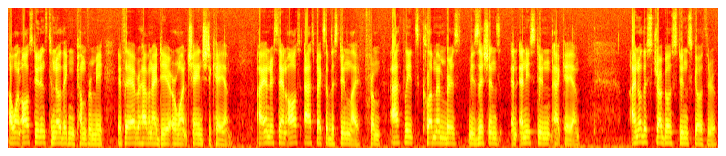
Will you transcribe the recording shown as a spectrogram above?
I want all students to know they can come for me if they ever have an idea or want change to KM. I understand all aspects of the student life, from athletes, club members, musicians, and any student at KM. I know the struggles students go through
